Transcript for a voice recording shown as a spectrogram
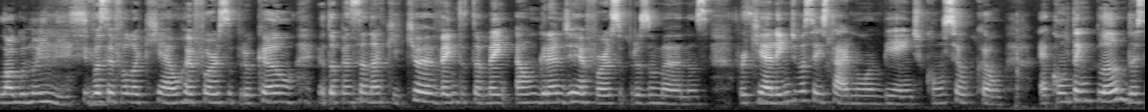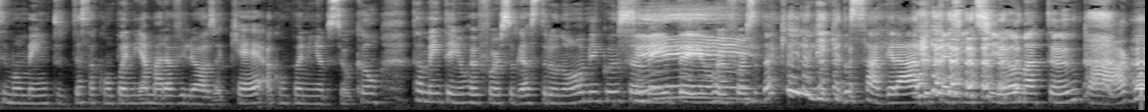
logo no início. E você falou que é um reforço para o cão, eu tô pensando aqui que o evento também é um grande reforço para os humanos. Porque Sim. além de você estar num ambiente com o seu cão, é contemplando esse momento dessa companhia maravilhosa que é a companhia do seu cão, também tem um reforço gastronômico, Sim. também tem um reforço daquele líquido sagrado que a gente ama tanto, a água.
